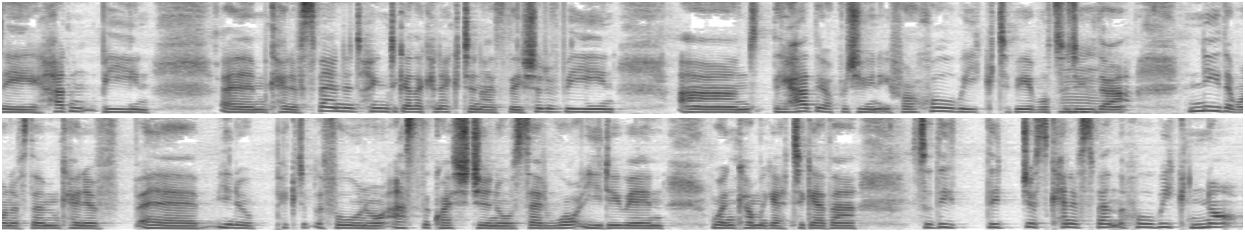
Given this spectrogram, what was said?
they hadn't been um, kind of spending time together connecting as they should have been and they had the opportunity for a whole week to be able to mm. do that neither one of them kind of uh, you know picked up the phone or asked the question or said what are you doing when can we get together so they they just kind of spent the whole week not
